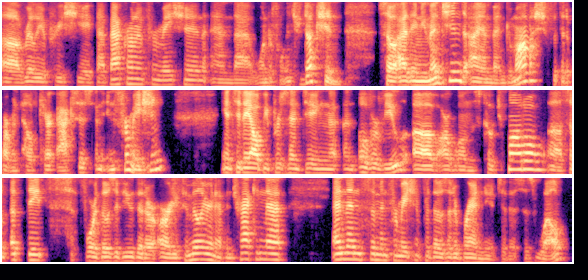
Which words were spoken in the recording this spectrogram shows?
Uh, really appreciate that background information and that wonderful introduction. So as Amy mentioned, I am Ben Gamache with the Department of Healthcare Access and Information. And today I'll be presenting an overview of our wellness coach model, uh, some updates for those of you that are already familiar and have been tracking that, and then some information for those that are brand new to this as well.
